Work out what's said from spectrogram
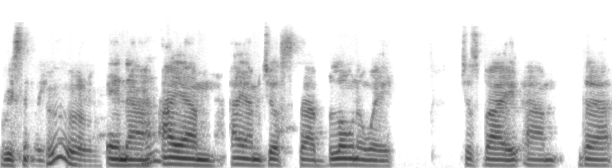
recently, Ooh. and uh, mm-hmm. I am I am just uh, blown away just by um, the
